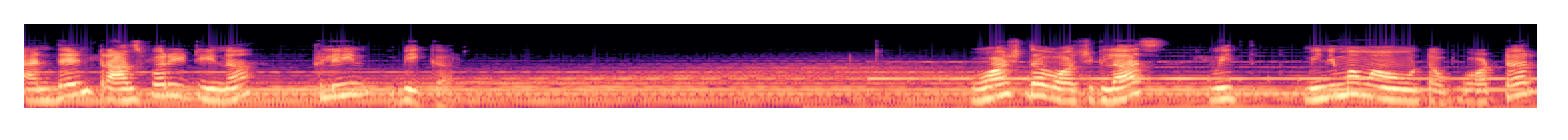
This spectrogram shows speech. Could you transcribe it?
and then transfer it in a clean beaker. Wash the watch glass with minimum amount of water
